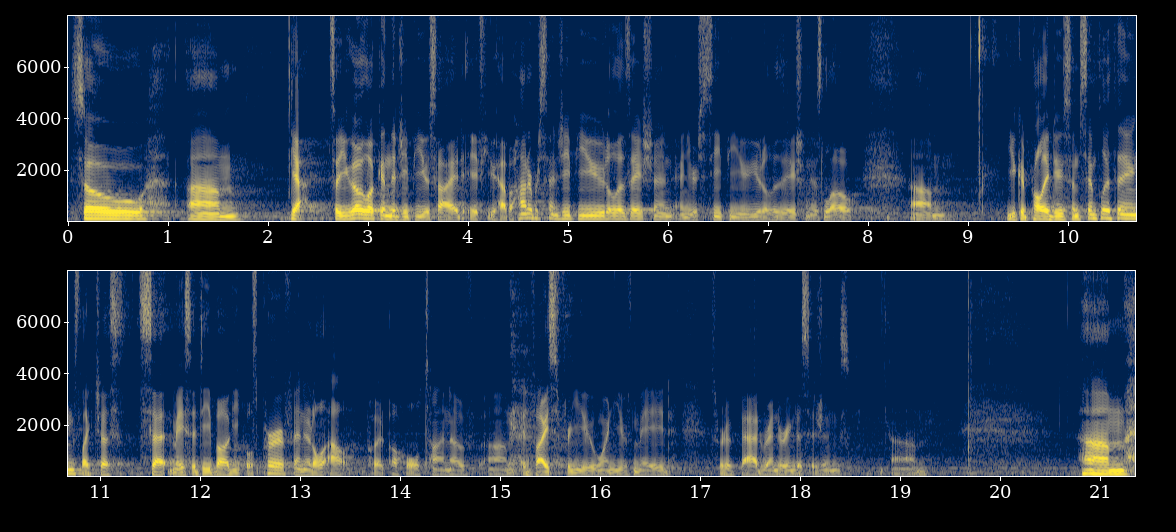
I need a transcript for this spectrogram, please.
So um, yeah, so you go look in the GPU side. If you have 100% GPU utilization and your CPU utilization is low, um, you could probably do some simpler things like just set Mesa debug equals perf and it'll output a whole ton of um, advice for you when you've made sort of bad rendering decisions. Um, um,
